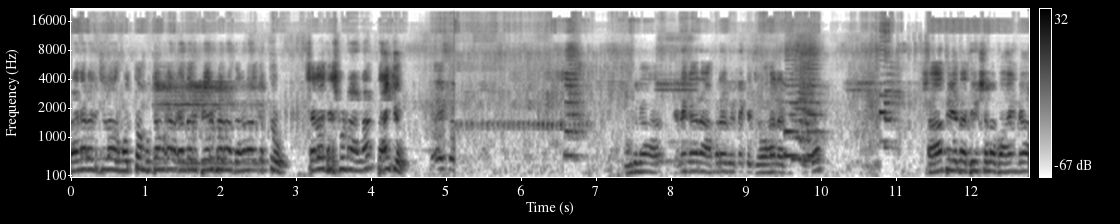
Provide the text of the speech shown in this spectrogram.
రంగారెడ్డి జిల్లా మొత్తం ఉద్యమకారులకు అందరికీ పేరు పేరు ధన్యవాదాలు చెప్తూ సెలవు తీసుకుంటాను అన్న. థ్యాంక్ యూ ముందుగా తెలంగాణ అమరవీరులకి జోహార్ అర్పిస్తూ శాంతియుత దీక్షలో భాగంగా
